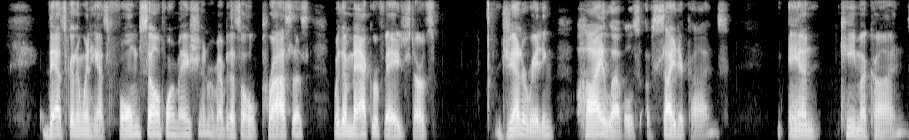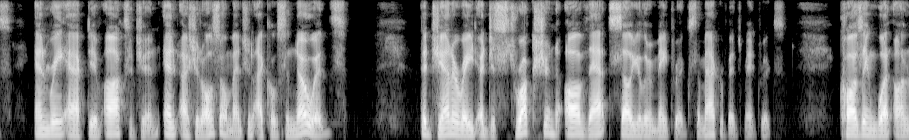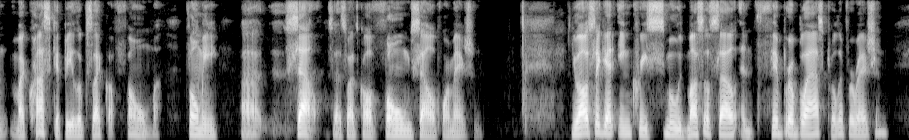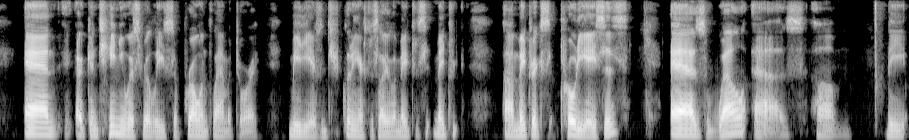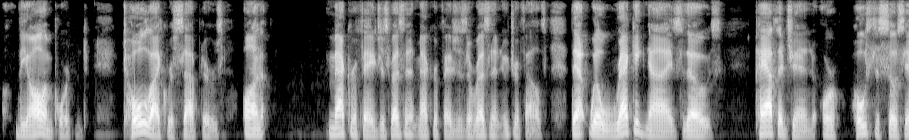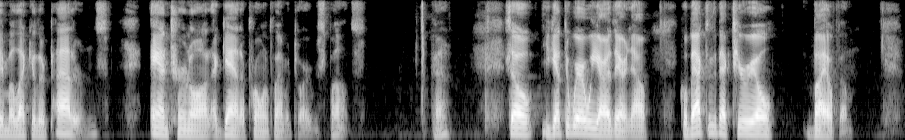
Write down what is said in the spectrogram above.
That's going to enhance foam cell formation. Remember, that's a whole process where the macrophage starts generating high levels of cytokines and chemokines and reactive oxygen. And I should also mention icosanoids that generate a destruction of that cellular matrix, the macrophage matrix, causing what on microscopy looks like a foam, foamy uh, cell. So that's why it's called foam cell formation. You also get increased smooth muscle cell and fibroblast proliferation and a continuous release of pro-inflammatory mediators, including extracellular matrix, matrix, uh, matrix proteases, as well as um, the the all important toll-like receptors on macrophages, resident macrophages, and resident neutrophils that will recognize those pathogen or host-associated molecular patterns and turn on again a pro-inflammatory response. Okay, so you get to where we are there now. Go back to the bacterial biofilm.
